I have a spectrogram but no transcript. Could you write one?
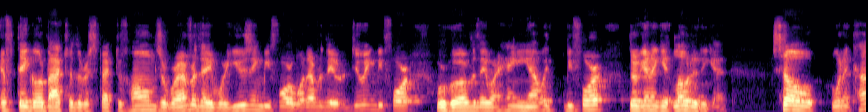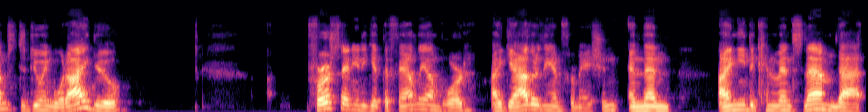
if they go back to the respective homes or wherever they were using before whatever they were doing before or whoever they were hanging out with before they're going to get loaded again. So when it comes to doing what I do, first I need to get the family on board. I gather the information, and then I need to convince them that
